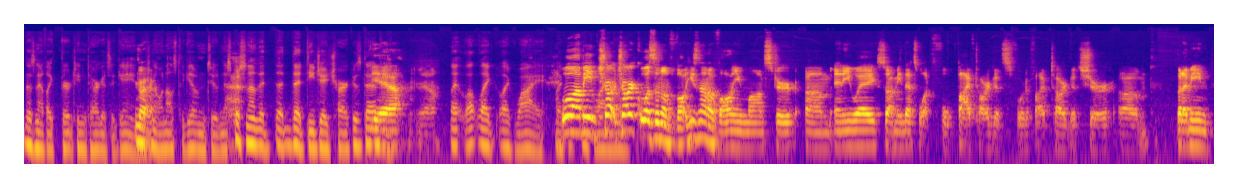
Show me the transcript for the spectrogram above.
doesn't have like 13 targets a game. There's Right. no one else to give him to, and especially now that that, that DJ Chark is dead. Yeah, yeah. Like like like why? Like, Well, I mean, Char- Chark wasn't a vol- he's not a volume monster um, anyway. So I mean, that's what four, five targets, four to five targets, sure. Um, but I mean,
